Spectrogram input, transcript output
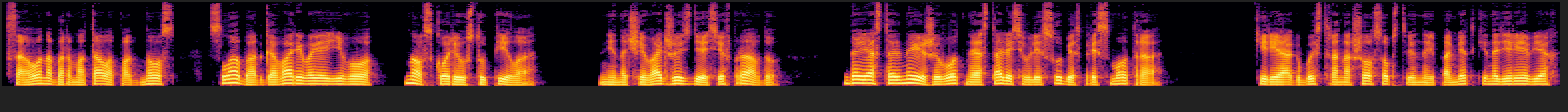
Саона бормотала под нос, слабо отговаривая его, но вскоре уступила. Не ночевать же здесь и вправду. Да и остальные животные остались в лесу без присмотра. Кириак быстро нашел собственные пометки на деревьях,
